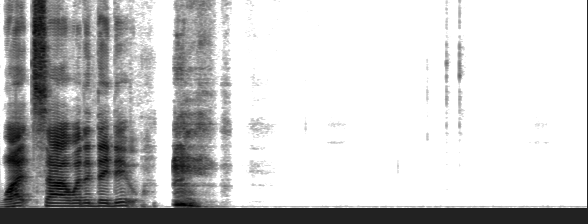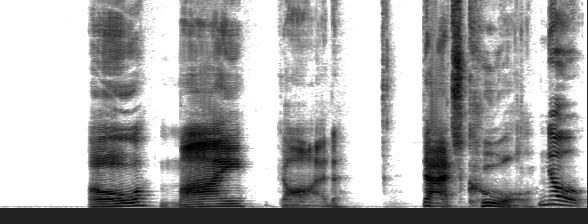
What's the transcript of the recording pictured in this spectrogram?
What uh, what did they do? oh my god. That's cool. No,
